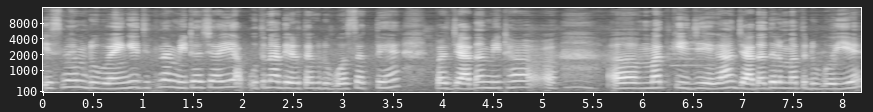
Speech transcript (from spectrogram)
इसमें हम डुबोएँगे। जितना मीठा चाहिए, आप उतना देर तक डुबो सकते हैं। पर ज़्यादा मीठा मत कीजिएगा। ज़्यादा देर मत डुबोइए।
